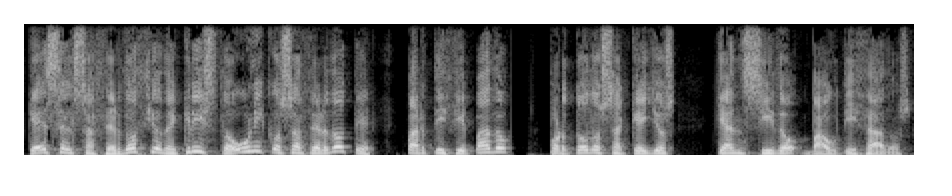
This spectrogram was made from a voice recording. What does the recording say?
que es el sacerdocio de Cristo, único sacerdote, participado por todos aquellos que han sido bautizados.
